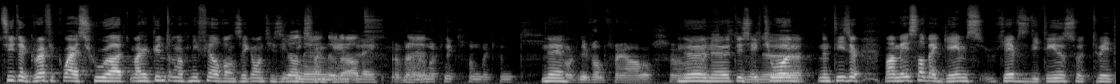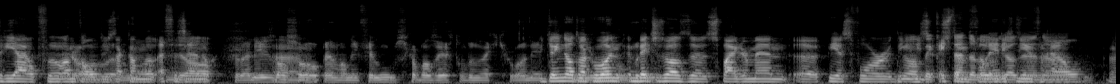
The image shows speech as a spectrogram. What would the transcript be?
Het ziet er graphic-wise goed uit, maar je kunt er nog niet veel van zeggen, want je ziet Ja, niks nee, van inderdaad. gameplay. Er verder Nee. nog niks van bekend. Nee. Ook niet van het verhaal of zo. Nee, Echt. nee, het is echt Nee. gewoon een teaser. Maar meestal bij games geven ze die teasers zo twee, drie jaar op voorhand Ja, al, dus dat kan wel even Ja. zijn nog. Gewoon is dat zo op een van die films gebaseerd op een echt gewoon iets Ik denk dat dat gewoon een beetje zoals de Spider-Man eh, PS4 die Ja, een is echt een volledig nieuw verhaal. Eh,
